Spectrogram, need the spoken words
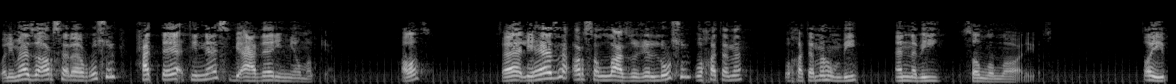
ولماذا أرسل الرسل؟ حتى يأتي الناس بأعذارهم يوم القيامة. خلاص؟ فلهذا أرسل الله عز وجل الرسل وختم وختمهم بالنبي صلى الله عليه وسلم. طيب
